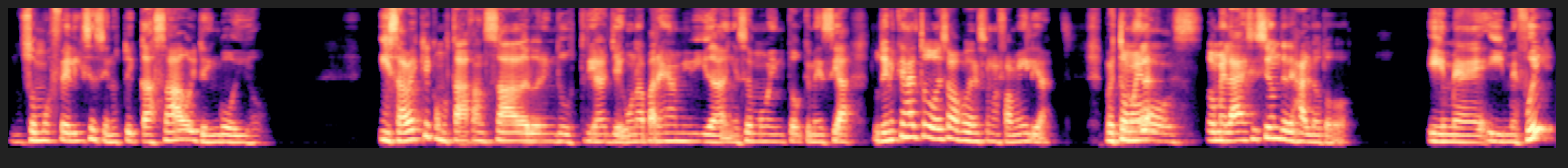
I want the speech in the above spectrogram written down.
No somos felices si no estoy casado y tengo hijos. Y sabes que como estaba cansada de la industria, llegó una pareja en mi vida en ese momento que me decía, tú tienes que dejar todo eso para poder ser una familia. Pues tomé, la, tomé la decisión de dejarlo todo. Y me, y me fui,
